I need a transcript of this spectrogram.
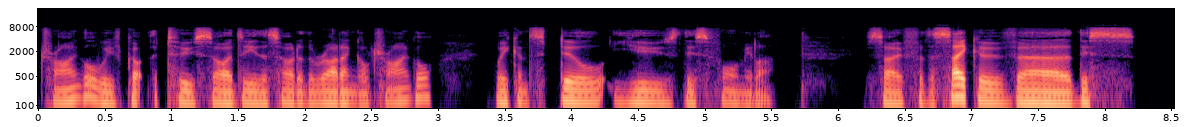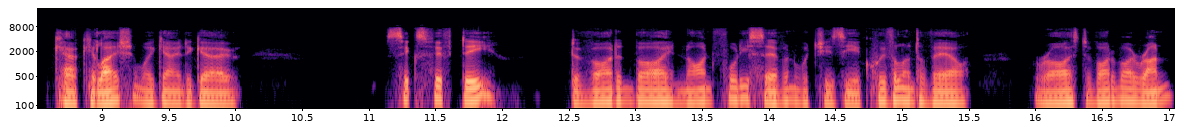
triangle. We've got the two sides either side of the right angle triangle. We can still use this formula. So for the sake of uh, this calculation, we're going to go 650 divided by 947, which is the equivalent of our rise divided by run.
